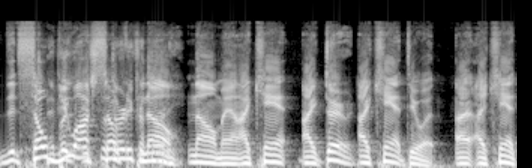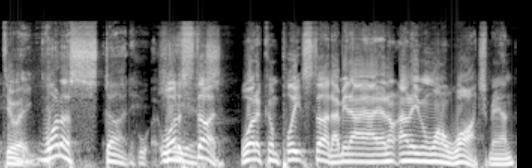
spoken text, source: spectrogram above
it's so. Have you watched the so- 30 for no, 30? no, man, I can't. I Dude. I can't do it. I, I can't do it. What a stud! What a is. stud! What a complete stud! I mean, I, I don't. I don't even want to watch, man.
